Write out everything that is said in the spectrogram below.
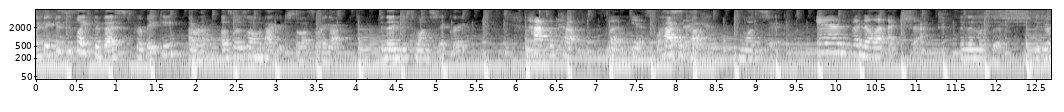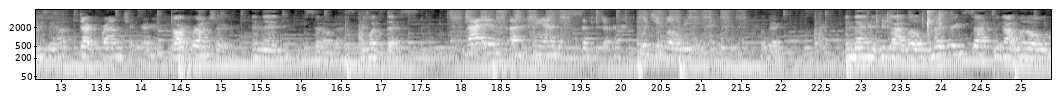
I think this is like the best for baking. I don't know. That's what it's on the package, so that's what I got. And then just one stick, right? half a cup, but yes, one Half stick. a cup, one stick. And vanilla extract, And then what's this? Did you already say that? dark brown sugar. Dark brown sugar. And then you said all this. And what's this? That is a hand sifter, which you will be using. Okay. And then we got little measuring stuff. We got little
